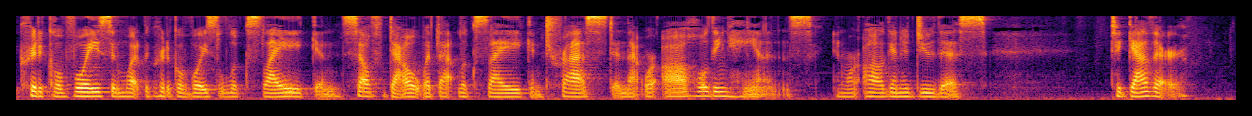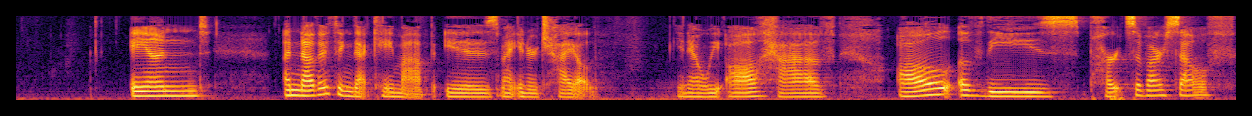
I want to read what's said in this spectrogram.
critical voice and what the critical voice looks like, and self doubt, what that looks like, and trust, and that we're all holding hands and we're all going to do this together. And another thing that came up is my inner child. You know, we all have all of these parts of ourself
